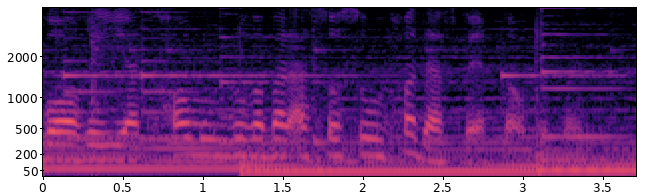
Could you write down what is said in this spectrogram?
واقعیت هامون رو و بر اساس اونها دست به اقدام بزنیم.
